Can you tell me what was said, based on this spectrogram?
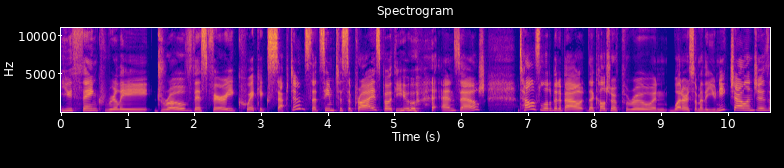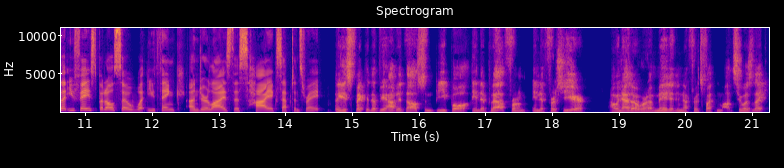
you think really drove this very quick acceptance that seemed to surprise both you and Serge. Tell us a little bit about the culture of Peru and what are some of the unique challenges that you faced, but also what you think underlies this high acceptance rate. We expected that we had a thousand people in the platform in the first year, and we had over a million in the first five months. It was like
